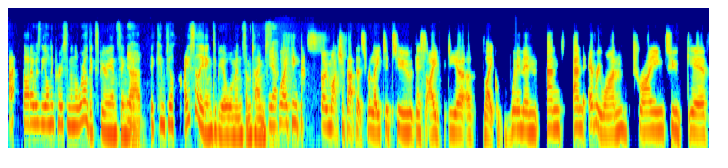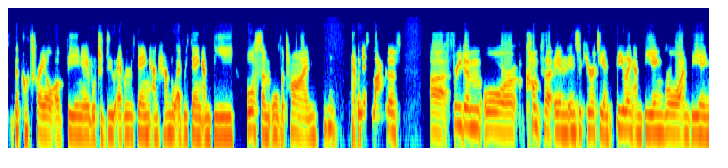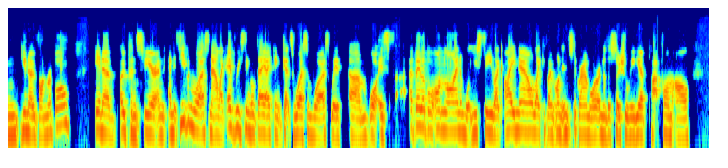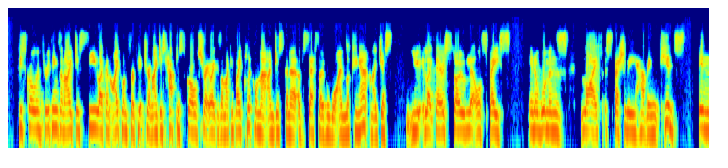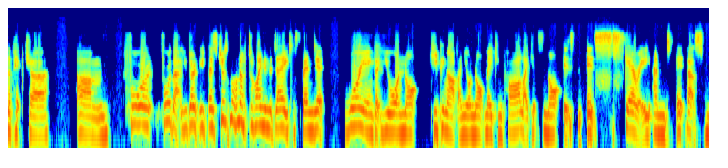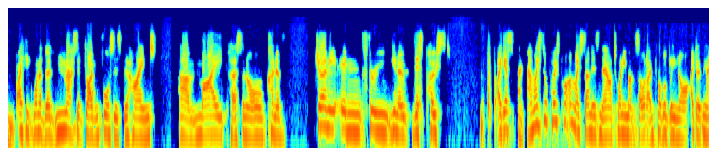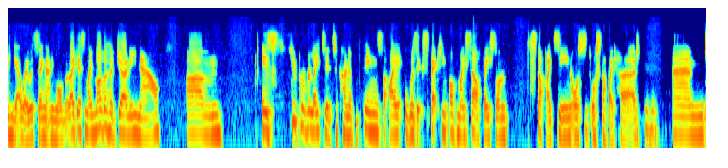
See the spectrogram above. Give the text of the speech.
I thought I was the only person in the world experiencing yeah. that. It can feel isolating to be a woman sometimes. Yeah. Well, I think there's so much of that that's related to this idea of like women and and everyone trying to give the portrayal of being able to do everything and handle everything and be awesome all the time. Mm-hmm. And this lack of uh, freedom or comfort in insecurity and feeling and being raw and being, you know, vulnerable in a open sphere and and it's even worse now. Like every single day i think gets worse and worse with um, what is available online and what you see. Like i now like if i'm on instagram or another social media platform i'll be scrolling through things and i just see like an icon for a picture and i just have to scroll straight away because i'm like if i click on that i'm just going to obsess over what i'm looking at and i just you like there's so little space in a woman's life especially having kids in the picture um for for that you don't need there's just not enough time in the day to spend it worrying that you're not keeping up and you're not making par like it's not it's it's scary and it that's i think one of the massive driving forces behind um, my personal kind of journey in through you know this post I guess am I still postpartum? My son is now 20 months old. I'm probably not. I don't think I can get away with saying that anymore. But I guess my motherhood journey now um, is super related to kind of things that I was expecting of myself based on stuff I'd seen or or stuff I'd heard, mm-hmm. and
